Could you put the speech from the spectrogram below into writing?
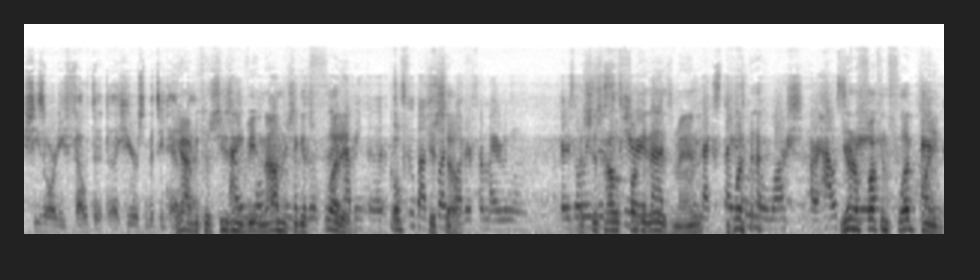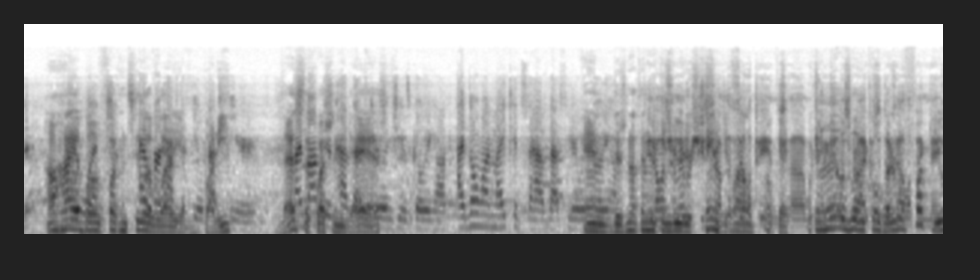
she's already felt it. Uh, here's Mitzi Tan. Yeah, because she's in woke Vietnam and she gets the flooded. to Go scoop fuck out flood yourself. water from my room. There's always just how the fuck it is, man. The next typhoon will wash our house You're in a fucking floodplain. and How high no above should fucking sea level are you, to feel buddy? That fear. That's my the mom question didn't have you'd that fear ask. when she was growing up. I don't want my kids to have that fear when growing up. And up. there's nothing You we know, can do to change it. the Well, Philippines, okay. uh, which okay, we that can was little describe as a developing fuck you.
